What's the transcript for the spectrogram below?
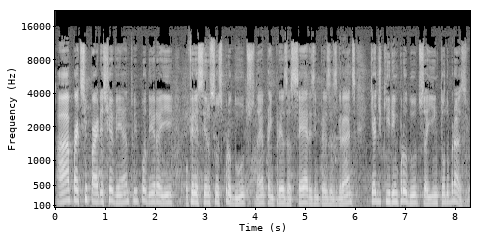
a participar deste evento e poder aí oferecer os seus produtos né, para empresas sérias, empresas grandes que adquirem produtos aí em todo o Brasil.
